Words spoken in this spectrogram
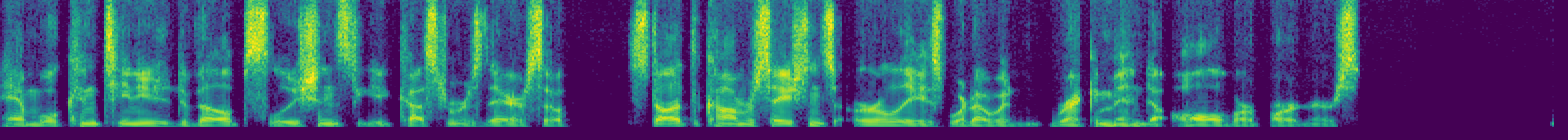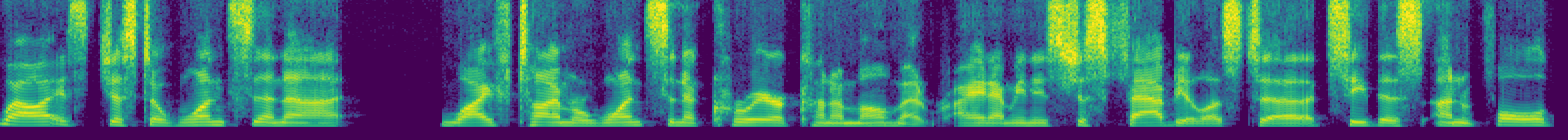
and we'll continue to develop solutions to get customers there. So start the conversations early is what I would recommend to all of our partners. Well, it's just a once in a lifetime or once in a career kind of moment, right? I mean, it's just fabulous to see this unfold.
